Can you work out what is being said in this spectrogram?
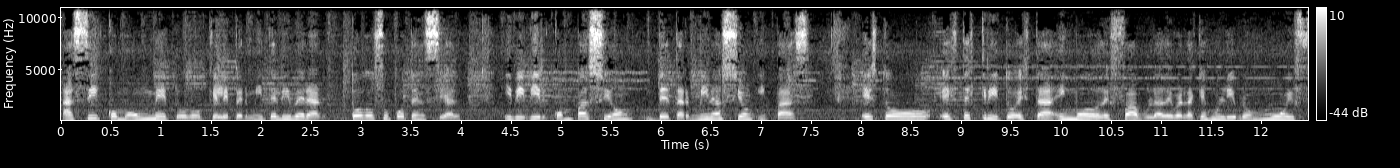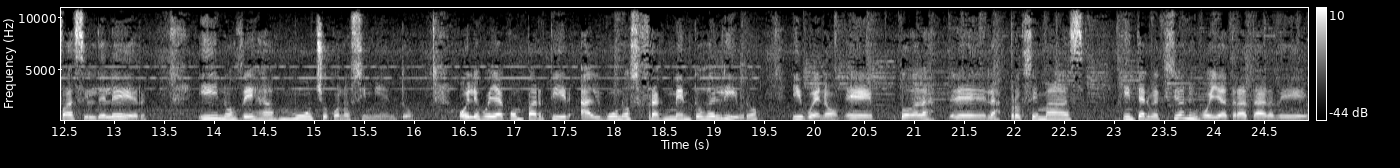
así como un método que le permite liberar todo su potencial y vivir con pasión, determinación y paz. Esto, este escrito está en modo de fábula, de verdad que es un libro muy fácil de leer y nos deja mucho conocimiento. Hoy les voy a compartir algunos fragmentos del libro y bueno, eh, todas eh, las, próximas intervenciones voy a tratar de,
